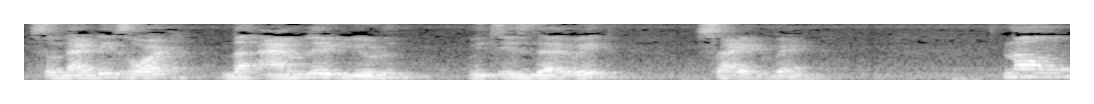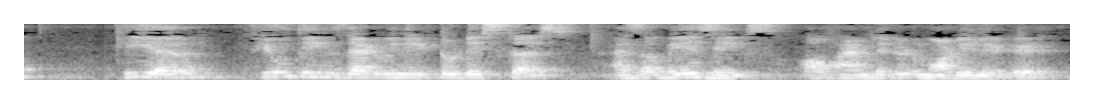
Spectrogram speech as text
so that is what the amplitude which is there with side band. Now here few things that we need to discuss as a basics of amplitude modulated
